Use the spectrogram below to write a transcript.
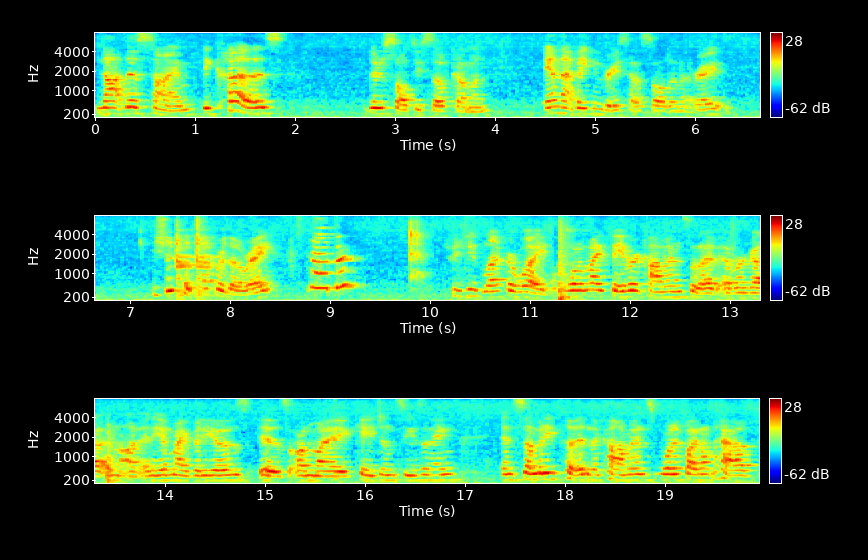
Not this time because there's salty stuff coming. And that bacon grease has salt in it, right? You should put pepper though, right? Pepper. Should we do black or white? One of my favorite comments that I've ever gotten on any of my videos is on my Cajun seasoning. And somebody put in the comments, what if I don't have,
